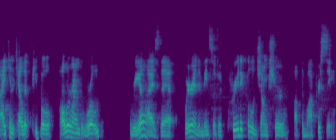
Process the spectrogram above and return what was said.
I can tell that people all around the world realize that we're in the midst of a critical juncture of democracy,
